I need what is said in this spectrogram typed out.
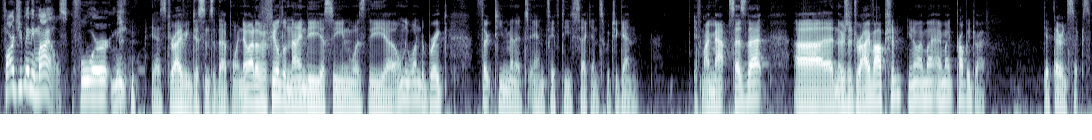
far too many miles for me. yeah, it's driving distance at that point. No, out of a field of 90, Yassine was the uh, only one to break 13 minutes and 50 seconds, which again, if my map says that, uh, and there's a drive option, you know, I might, I might probably drive. Get there in six.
